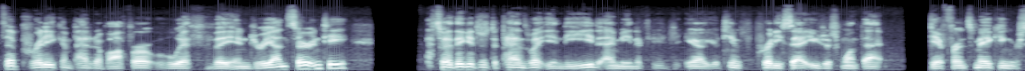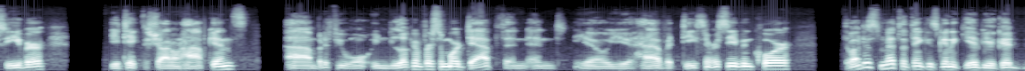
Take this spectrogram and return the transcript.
it's a pretty competitive offer with the injury uncertainty. So I think it just depends what you need. I mean, if you you know your team's pretty set, you just want that difference making receiver, you take the shot on Hopkins. Um, but if you want, you're looking for some more depth and and you know you have a decent receiving corps, Devonta Smith I think is going to give you good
